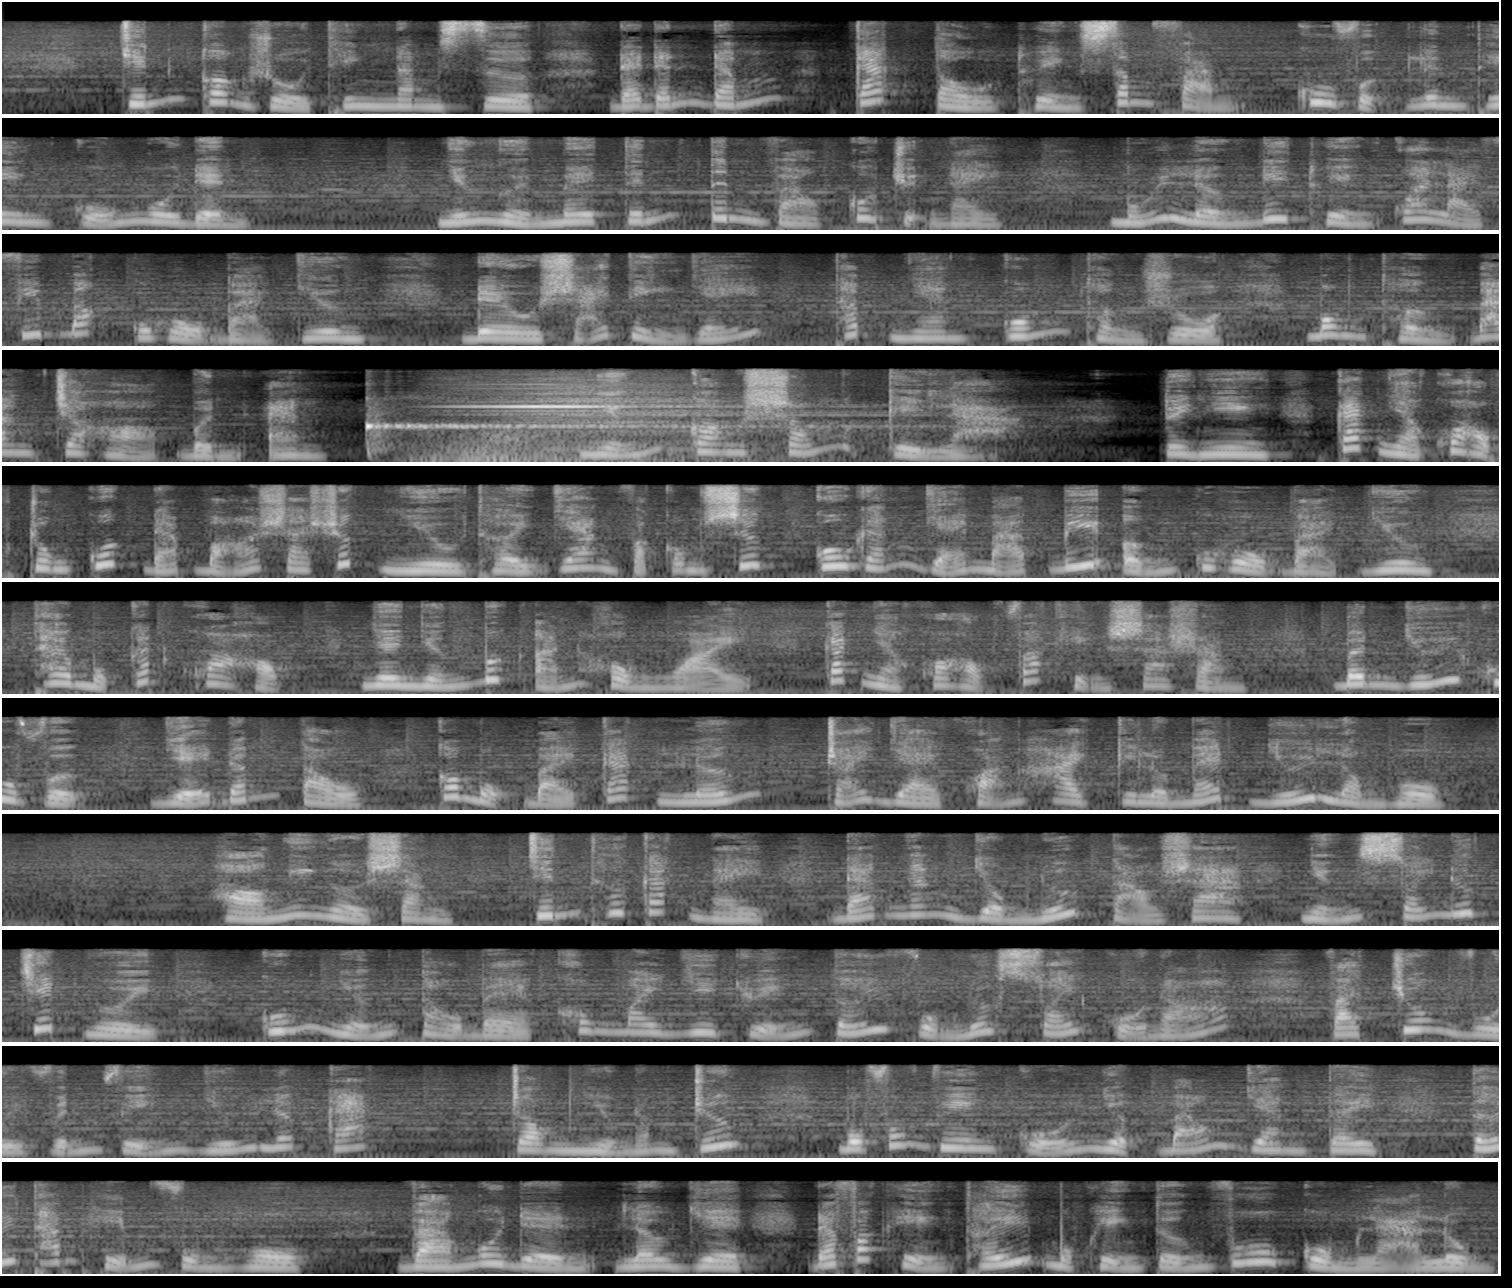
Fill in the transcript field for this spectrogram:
chính con rùa thiên năm xưa đã đánh đấm các tàu thuyền xâm phạm khu vực linh thiêng của ngôi đền những người mê tín tin vào câu chuyện này, mỗi lần đi thuyền qua lại phía bắc của hồ Bà Dương đều sải tiền giấy, thắp nhang cúng thần rùa, mong thần ban cho họ bình an. Những con sóng kỳ lạ Tuy nhiên, các nhà khoa học Trung Quốc đã bỏ ra rất nhiều thời gian và công sức cố gắng giải mã bí ẩn của Hồ Bà Dương theo một cách khoa học. Nhờ những bức ảnh hồng ngoại, các nhà khoa học phát hiện ra rằng bên dưới khu vực dễ đắm tàu có một bãi cát lớn trải dài khoảng 2 km dưới lòng hồ. Họ nghi ngờ rằng chính thứ cát này đã ngăn dòng nước tạo ra những xoáy nước chết người, cuốn những tàu bè không may di chuyển tới vùng nước xoáy của nó và chôn vùi vĩnh viễn dưới lớp cát. Trong nhiều năm trước, một phóng viên của Nhật báo Giang Tây tới thám hiểm vùng hồ và ngôi đền Lâu Dê đã phát hiện thấy một hiện tượng vô cùng lạ lùng.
